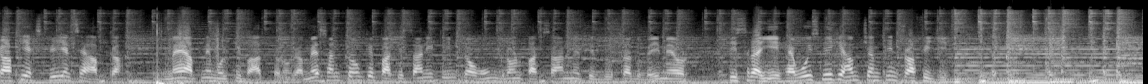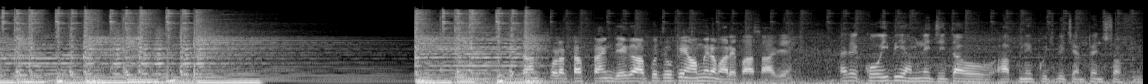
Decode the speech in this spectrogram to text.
काफ़ी एक्सपीरियंस है आपका। मैं अपने मुल्क की बात करूँगा। मैं समझता हूँ कि पाकिस्तानी टीम का होम ग्राउंड पाकिस्तान में फिर दूसरा दुबई में और तीसरा ये है। वो इसलिए कि हम चैंपियन ट्रॉफी जीते। थोड़ा टफ टाइम देगा आपको चूँकि आमिर हमारे पास आ गए। अरे कोई भी हमने जीता हो आपने कुछ भी चैंपियंस ट्रॉफी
